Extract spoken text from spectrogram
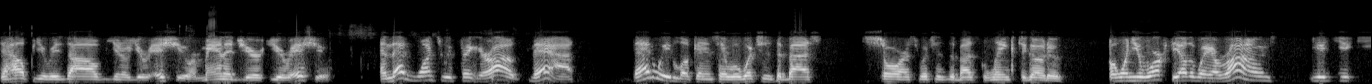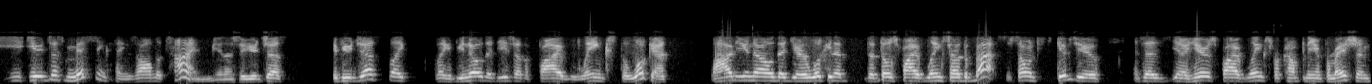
to help you resolve, you know, your issue or manage your, your issue. And then once we figure out that, then we look and say, well, which is the best source, which is the best link to go to. But when you work the other way around, you, you you're just missing things all the time. You know, so you're just if you just like like if you know that these are the five links to look at, well, how do you know that you're looking at that those five links are the best? If someone gives you and says, you know, here's five links for company information,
